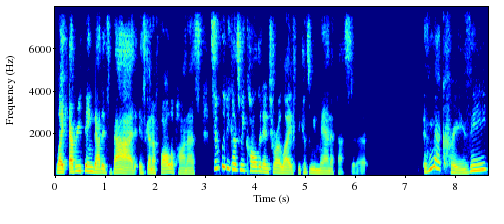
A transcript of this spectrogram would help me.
Like everything that is bad is going to fall upon us simply because we called it into our life because we manifested it. Isn't that crazy?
